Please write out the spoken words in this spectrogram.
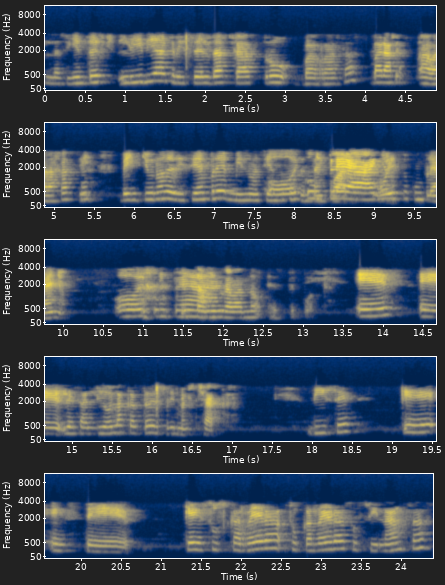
La siguiente es Lidia Griselda Castro Barrazas. Barajas. Ah, Barajas, sí. 21 de diciembre de 1974. Hoy cumpleaños. Hoy es su cumpleaños. Hoy cumpleaños. Estamos grabando este podcast. Es, eh, le salió la carta del primer chakra. Dice que este que sus carreras, su carrera, sus finanzas,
